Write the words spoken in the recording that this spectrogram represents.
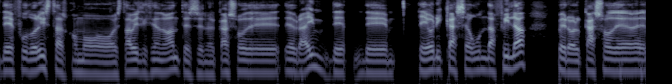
de futbolistas, como estabais diciendo antes, en el caso de, de Ibrahim, de, teórica segunda fila, pero el caso de,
